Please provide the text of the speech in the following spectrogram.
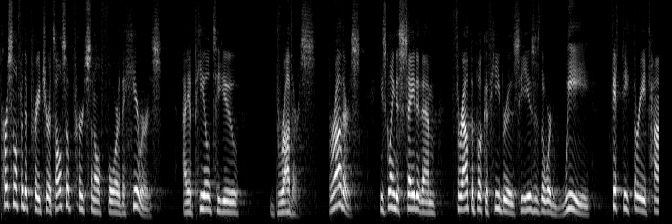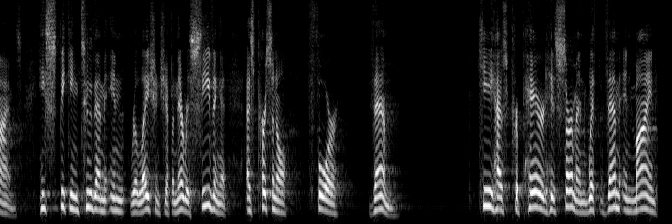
personal for the preacher, it's also personal for the hearers. I appeal to you, brothers. Brothers. He's going to say to them throughout the book of Hebrews, he uses the word we 53 times. He's speaking to them in relationship, and they're receiving it as personal for them. he has prepared his sermon with them in mind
